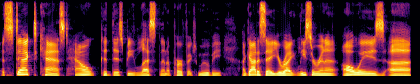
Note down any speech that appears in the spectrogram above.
A stacked cast. How could this be less than a perfect movie? I gotta say, you're right. Lisa Rinna always uh,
